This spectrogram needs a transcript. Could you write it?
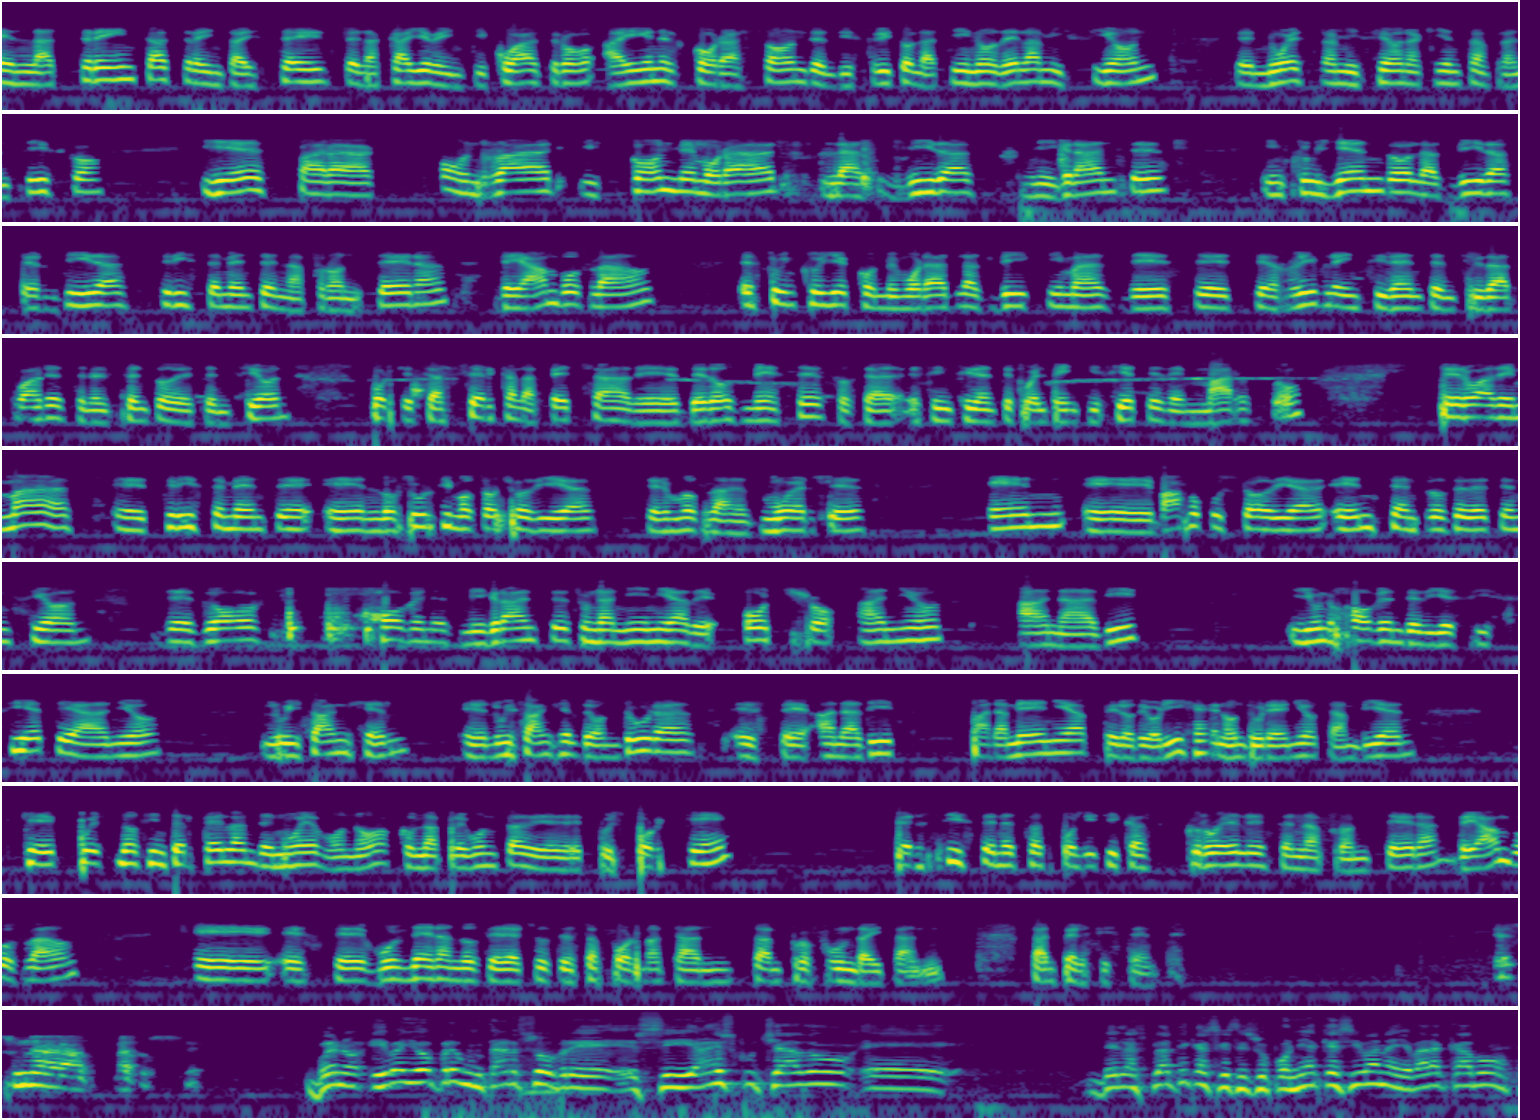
en la 3036 de la calle 24, ahí en el corazón del Distrito Latino de la Misión, de nuestra misión aquí en San Francisco, y es para honrar y conmemorar las vidas migrantes, incluyendo las vidas perdidas tristemente en la frontera de ambos lados. Esto incluye conmemorar las víctimas de este terrible incidente en Ciudad Juárez, en el centro de detención, porque se acerca la fecha de, dos meses, o sea, ese incidente fue el 27 de marzo. Pero además, eh, tristemente, en los últimos ocho días tenemos las muertes en eh, bajo custodia en centros de detención de dos jóvenes migrantes, una niña de ocho años, Anadit, y un joven de 17 años, Luis Ángel, eh, Luis Ángel de Honduras, este Anadit panameña, pero de origen hondureño también, que pues nos interpelan de nuevo, ¿no? Con la pregunta de, pues, ¿por qué persisten estas políticas crueles en la frontera de ambos lados que este, vulneran los derechos de esta forma tan, tan profunda y tan, tan persistente. Es una... Bueno, iba yo a preguntar sobre si ha escuchado eh, de las pláticas que se suponía que se iban a llevar a cabo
